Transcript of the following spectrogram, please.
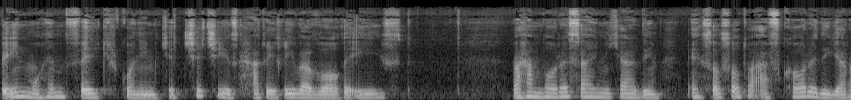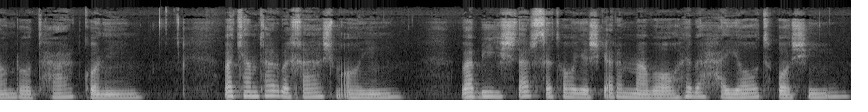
به این مهم فکر کنیم که چه چیز حقیقی و واقعی است. و همواره سعی می کردیم احساسات و افکار دیگران را ترک کنیم و کمتر به خشم آییم و بیشتر ستایشگر مواهب حیات باشیم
